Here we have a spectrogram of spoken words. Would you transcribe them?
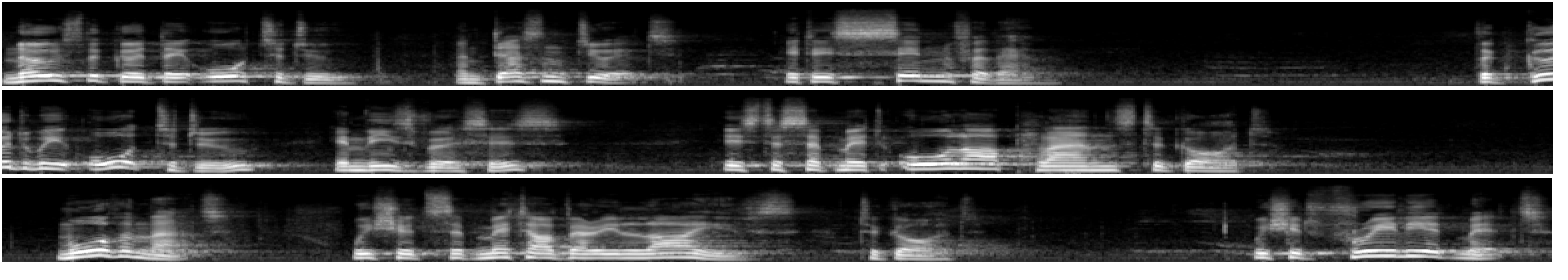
knows the good they ought to do and doesn't do it, it is sin for them. The good we ought to do in these verses is to submit all our plans to God. More than that, we should submit our very lives to God. We should freely admit,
